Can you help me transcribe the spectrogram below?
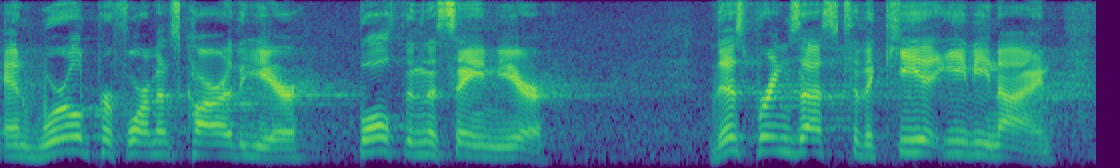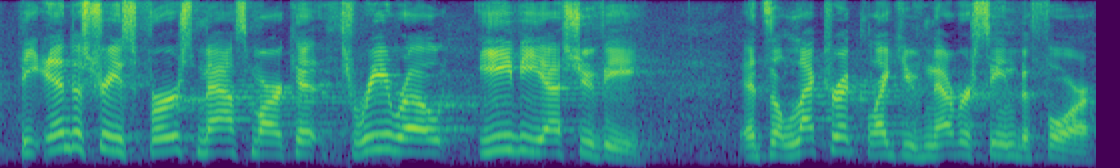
and World Performance Car of the Year, both in the same year. This brings us to the Kia EV9, the industry's first mass-market three-row EV SUV. It's electric like you've never seen before,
